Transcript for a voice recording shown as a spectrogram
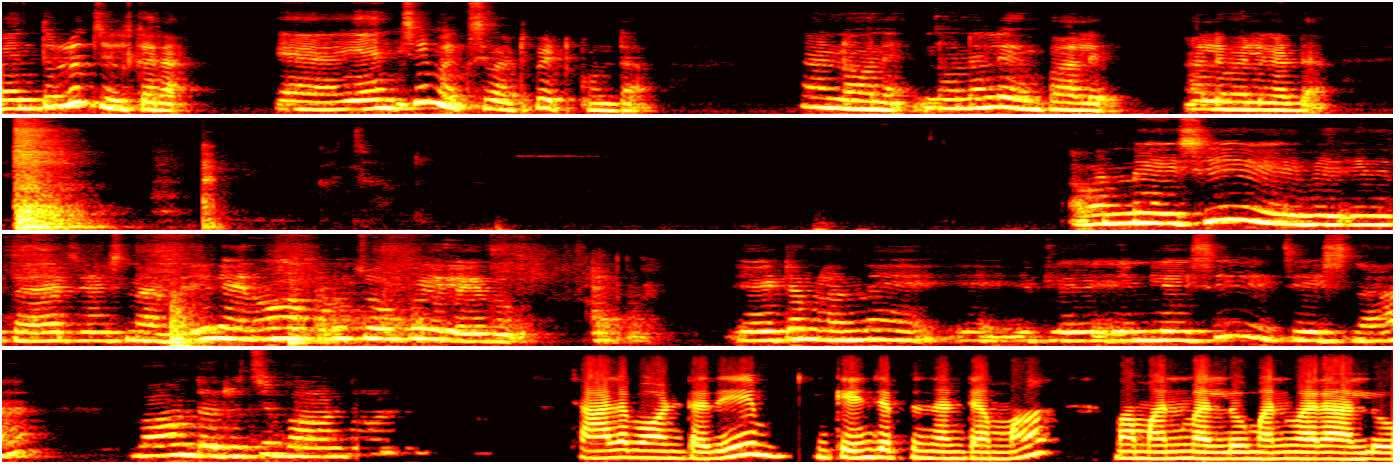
మెంతులు జీలకర్ర. వేయించి మిక్సీ పట్టి పెట్టుకుంటా. నూనె నూనెలో వేంపాలి అల్లం వెల్లిగడ్డ. అవన్నీ వేసి ఇది తయారు చేసినండి నేను అప్పుడు చూపించలేదు ఐటెంలన్నీ ఇట్లా ఎండ్లేసి చేసిన బాగుంటుంది రుచి బాగుంటుంది. చాలా బాగుంటుంది. ఇంకేం చెప్తుందంటే అమ్మ మా మన్మల్లు మన్మరాళ్ళు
